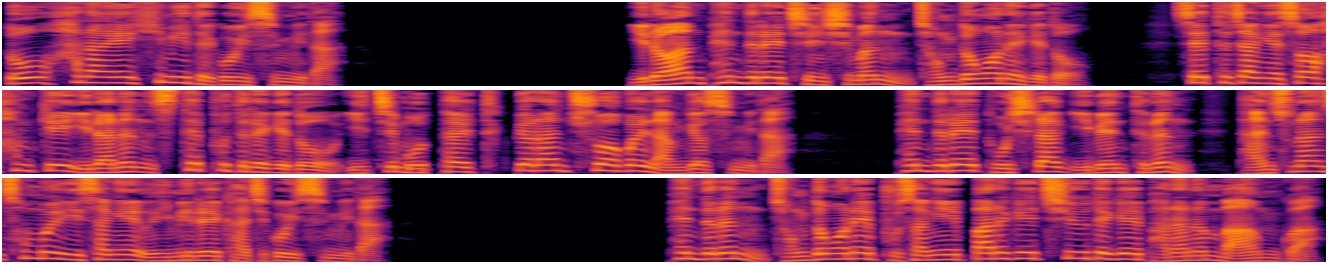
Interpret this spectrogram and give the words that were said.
또 하나의 힘이 되고 있습니다. 이러한 팬들의 진심은 정동원에게도 세트장에서 함께 일하는 스태프들에게도 잊지 못할 특별한 추억을 남겼습니다. 팬들의 도시락 이벤트는 단순한 선물 이상의 의미를 가지고 있습니다. 팬들은 정동원의 부상이 빠르게 치유되길 바라는 마음과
